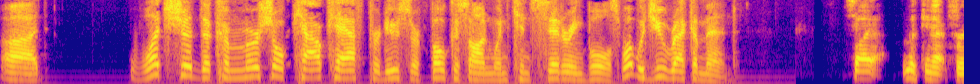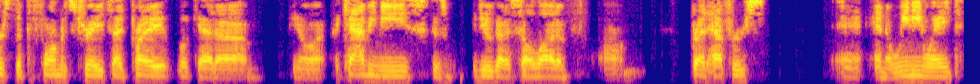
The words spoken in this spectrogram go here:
Uh, what should the commercial cow calf producer focus on when considering bulls? What would you recommend? So, I, looking at first the performance traits, I'd probably look at um, you know a calving ease because we do got to sell a lot of um, bred heifers and, a weaning weight.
